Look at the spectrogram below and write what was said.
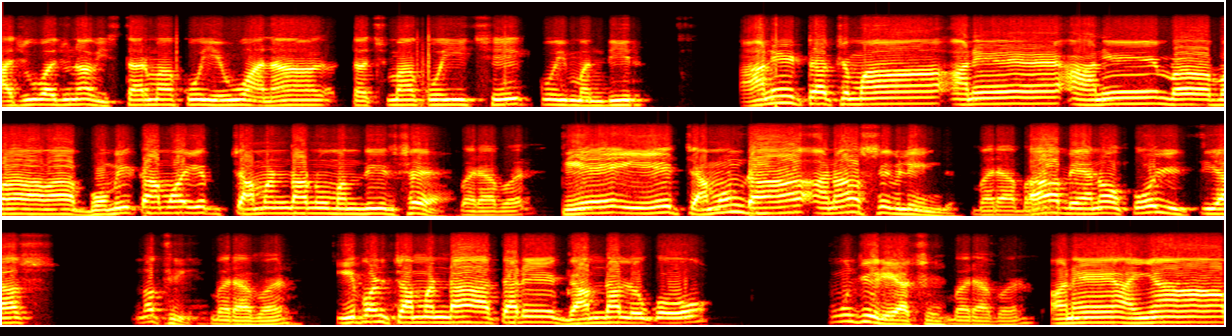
આજુબાજુના વિસ્તારમાં કોઈ એવું આના ટચમાં કોઈ છે કોઈ મંદિર? આની ટચમાં અને આની ભૂમિકામાં એક ચામુંડાનું મંદિર છે. બરાબર. તે એ ચામુંડા અને શિવલિંગ. બરાબર. આ બેનો કોઈ ઇતિહાસ નથી. બરાબર. એ પણ ચામંડા અત્યારે ગામના લોકો પૂંજી રહ્યા છે. બરાબર. અને અહીંયા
